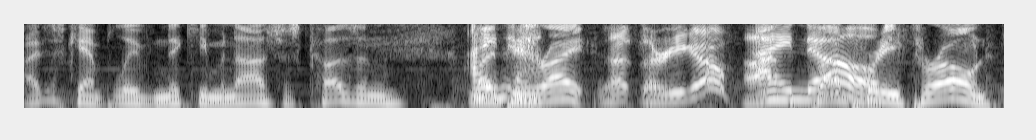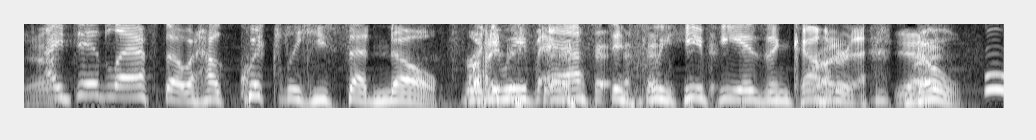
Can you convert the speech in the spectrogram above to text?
I just can't believe Nicki Minaj's cousin might be right. That- there you go. I I'm- know. I'm pretty thrown. I did laugh though at how quickly he said no when Right. we've asked if we if he has encountered Right. it. Yeah. No.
